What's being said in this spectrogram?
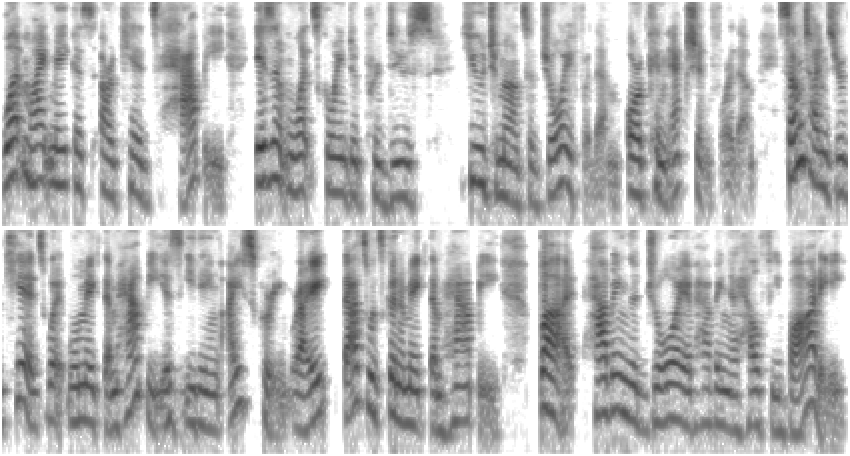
What might make us our kids happy isn't what's going to produce huge amounts of joy for them or connection for them. Sometimes your kids, what will make them happy is eating ice cream, right? That's what's going to make them happy. But having the joy of having a healthy body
